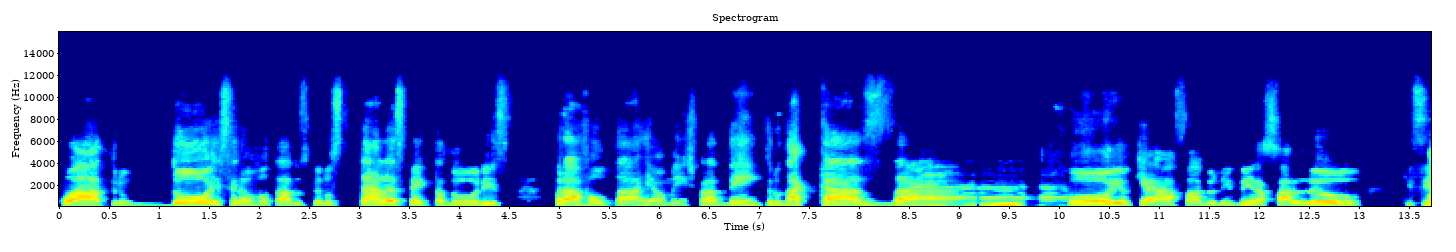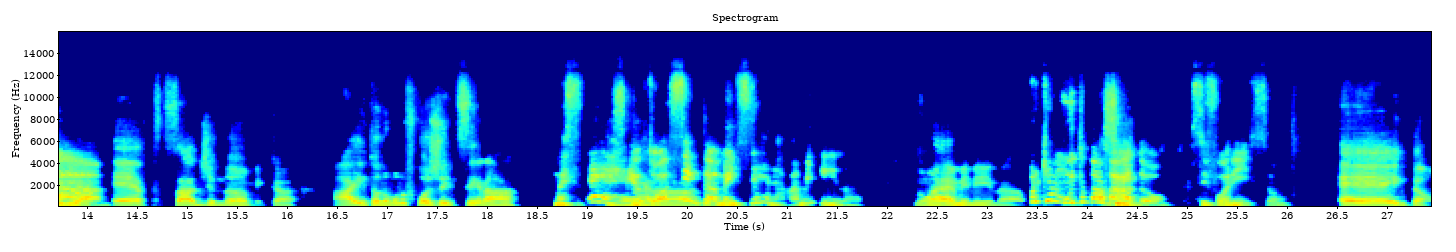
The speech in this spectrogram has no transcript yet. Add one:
quatro, dois serão votados pelos telespectadores para voltar realmente para dentro da casa. Ah, Foi o que a Fábio Oliveira falou, que seria Tá. essa dinâmica. Aí todo mundo ficou, gente, será? Mas é, eu tô Será? assim também. Será, menino? Não é, menina? Porque é muito Assim. babado, se for isso. É, então.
